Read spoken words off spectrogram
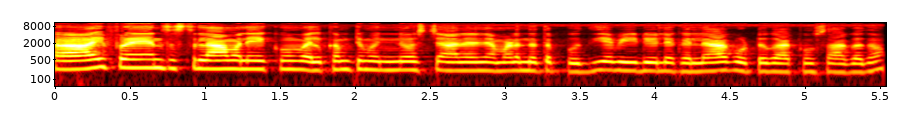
ഹായ് ഫ്രണ്ട്സ് അസ്സാം വലൈക്കും വെൽക്കം ടു മുന്നോസ് ചാനൽ നമ്മൾ ഇന്നത്തെ പുതിയ വീഡിയോയിലേക്ക് എല്ലാ കൂട്ടുകാർക്കും സ്വാഗതം.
